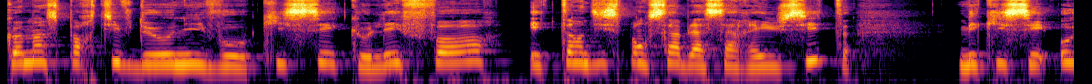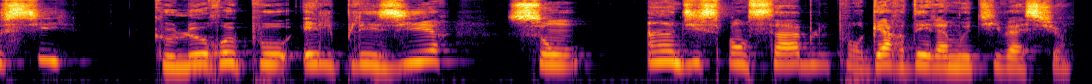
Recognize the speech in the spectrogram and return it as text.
Comme un sportif de haut niveau qui sait que l'effort est indispensable à sa réussite, mais qui sait aussi que le repos et le plaisir sont indispensables pour garder la motivation.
